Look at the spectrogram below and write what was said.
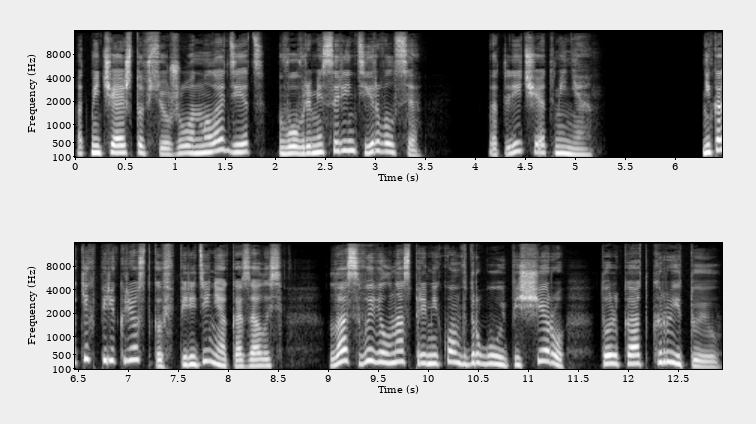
отмечая, что все же он молодец, вовремя сориентировался, в отличие от меня. Никаких перекрестков впереди не оказалось. Лас вывел нас прямиком в другую пещеру, только открытую,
